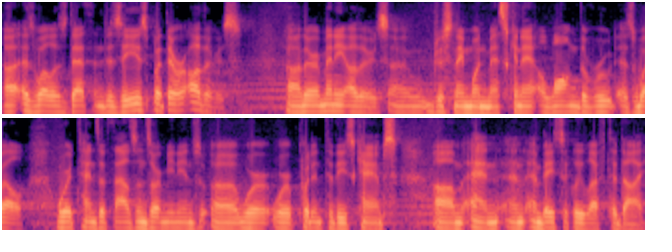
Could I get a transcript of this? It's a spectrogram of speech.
uh, as well as death and disease. But there are others. Uh, there are many others, uh, just name one, Meskene, along the route as well, where tens of thousands of Armenians were, were put into these camps um, and, and, and basically left to die.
